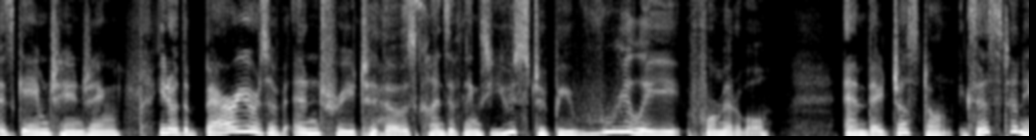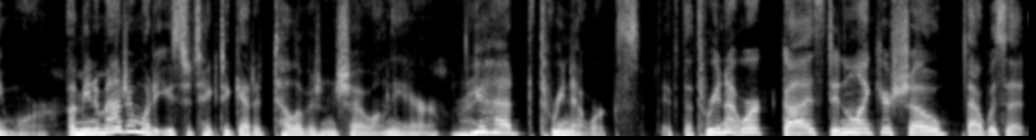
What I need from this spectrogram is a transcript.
Is game changing. You know, the barriers of entry to those kinds of things used to be really formidable. And they just don't exist anymore. I mean, imagine what it used to take to get a television show on the air. You had three networks. If the three network guys didn't like your show, that was it.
